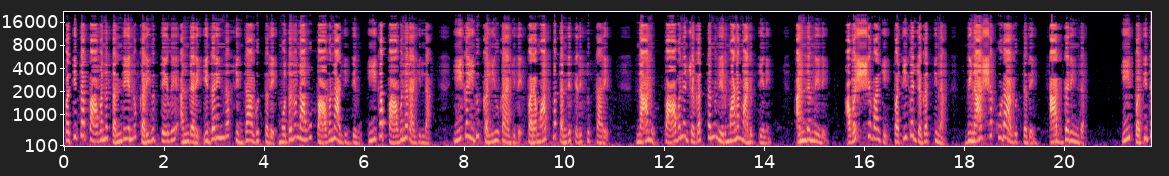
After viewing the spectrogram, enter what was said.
ಪತಿತ ಪಾವನ ತಂದೆಯನ್ನು ಕರೆಯುತ್ತೇವೆ ಅಂದರೆ ಇದರಿಂದ ಸಿದ್ಧ ಆಗುತ್ತದೆ ಮೊದಲು ನಾವು ಪಾವನ ಆಗಿದ್ದೆವು ಈಗ ಪಾವನರಾಗಿಲ್ಲ. ಈಗ ಇದು ಕಲಿಯುಗ ಆಗಿದೆ ಪರಮಾತ್ಮ ತಂದೆ ತಿಳಿಸುತ್ತಾರೆ. ನಾನು ಪಾವನ ಜಗತ್ತನ್ನು ನಿರ್ಮಾಣ ಮಾಡುತ್ತೇನೆ. ಅಂದ ಮೇಲೆ, ಅವಶ್ಯವಾಗಿ ಪತಿತ ಜಗತ್ತಿನ ವಿನಾಶ ಕೂಡ ಆಗುತ್ತದೆ. ಆದ್ದರಿಂದ ಈ ಪತಿತ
